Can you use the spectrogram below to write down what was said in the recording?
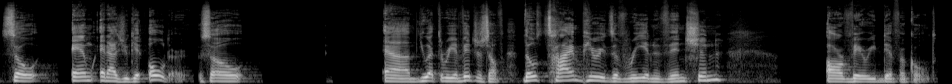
So and and as you get older. So um, you have to reinvent yourself. Those time periods of reinvention are very difficult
